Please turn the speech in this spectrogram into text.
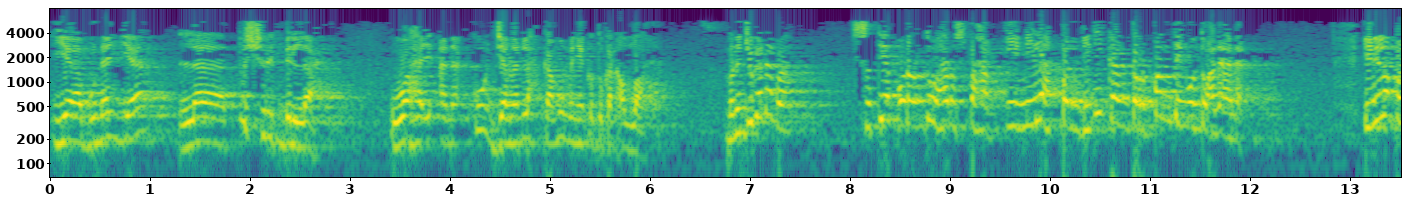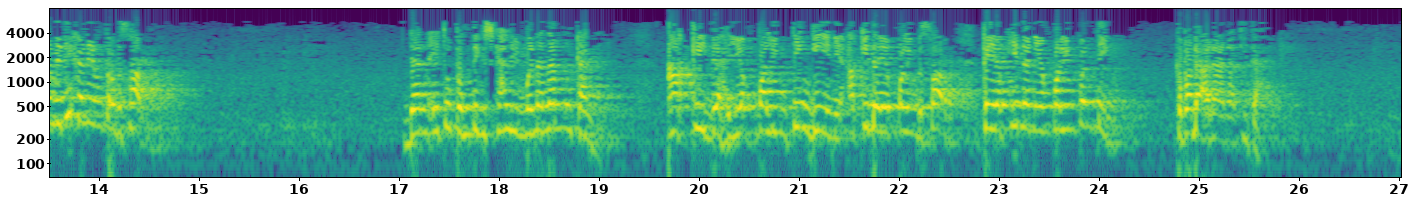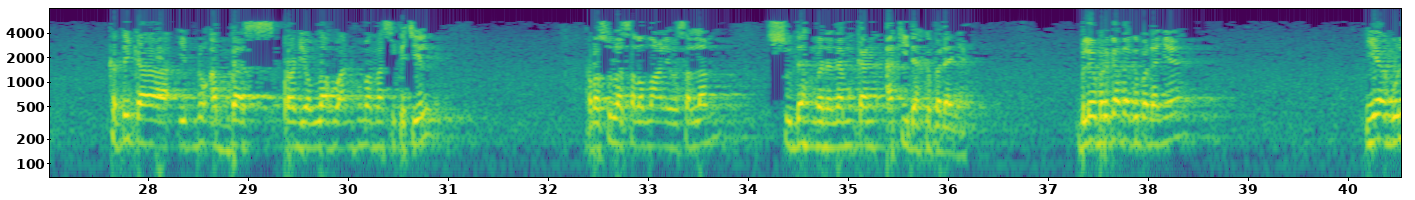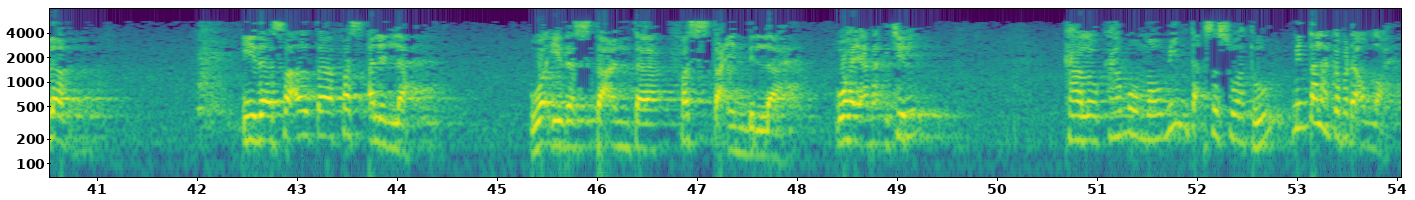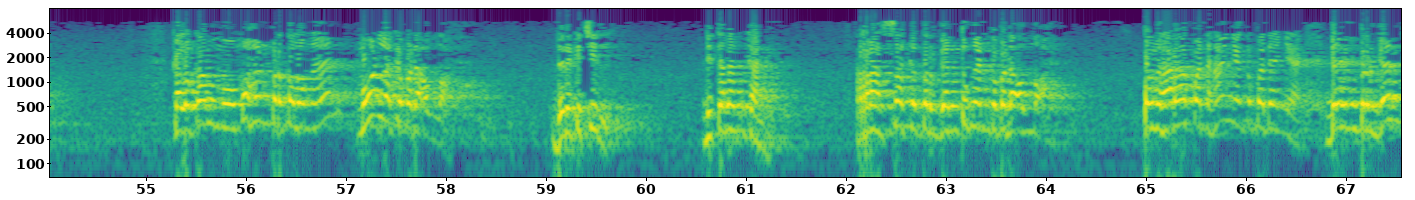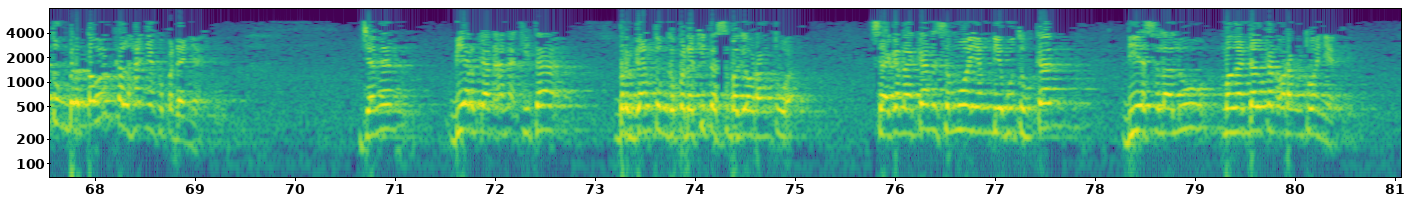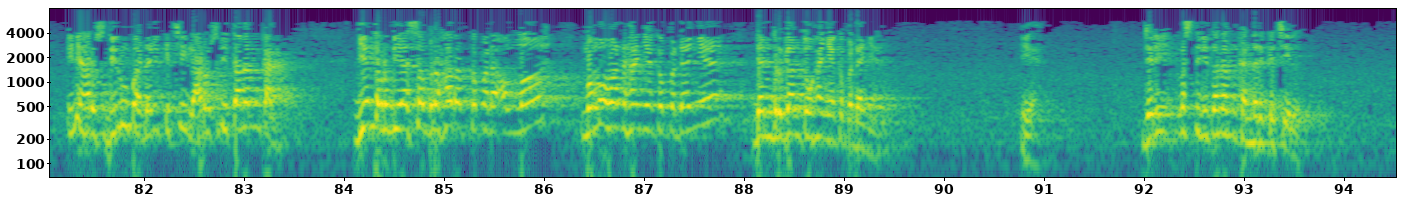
"Ya bunayya la tusyrik billah." Wahai anakku, janganlah kamu menyekutukan Allah. Menunjukkan apa? Setiap orang tua harus paham, inilah pendidikan terpenting untuk anak-anak. Inilah pendidikan yang terbesar. Dan itu penting sekali menanamkan akidah yang paling tinggi ini, akidah yang paling besar, keyakinan yang paling penting kepada anak-anak kita. Ketika Ibnu Abbas radhiyallahu anhu masih kecil, Rasulullah sallallahu alaihi wasallam sudah menanamkan akidah kepadanya. Beliau berkata kepadanya, "Ya gulam, idza sa'alta fas'alillah wa idza ista'anta fasta'in billah." Wahai anak kecil, kalau kamu mau minta sesuatu, mintalah kepada Allah. Kalau kamu mau mohon pertolongan, mohonlah kepada Allah. Dari kecil ditanamkan rasa ketergantungan kepada Allah Pengharapan hanya kepadanya dan bergantung bertawakal hanya kepadanya. Jangan biarkan anak kita bergantung kepada kita sebagai orang tua. Seakan-akan semua yang dia butuhkan dia selalu mengandalkan orang tuanya. Ini harus dirubah dari kecil, harus ditanamkan. Dia terbiasa berharap kepada Allah, memohon hanya kepadanya dan bergantung hanya kepadanya. Iya. Jadi mesti ditanamkan dari kecil.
